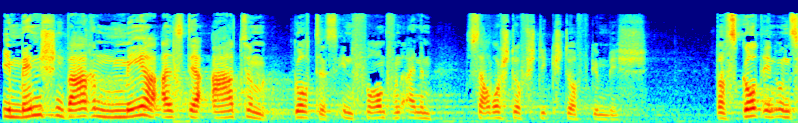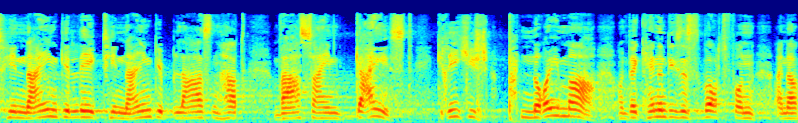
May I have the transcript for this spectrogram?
Im Menschen waren mehr als der Atem Gottes in Form von einem Sauerstoff-Stickstoff-Gemisch. Was Gott in uns hineingelegt, hineingeblasen hat, war sein Geist, griechisch Pneuma. Und wir kennen dieses Wort von einer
